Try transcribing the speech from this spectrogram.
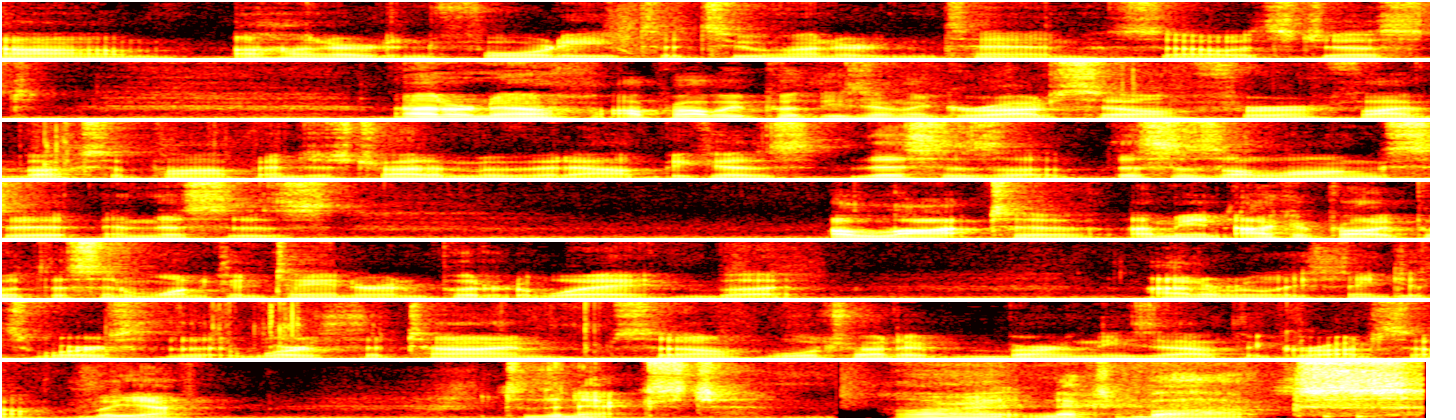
um, 140 to 210. So it's just, I don't know. I'll probably put these in the garage sale for five bucks a pop and just try to move it out because this is a this is a long sit and this is a lot to. I mean, I could probably put this in one container and put it away, but I don't really think it's worth the, worth the time. So we'll try to burn these out the garage sale. But yeah, to the next. All right, next box.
